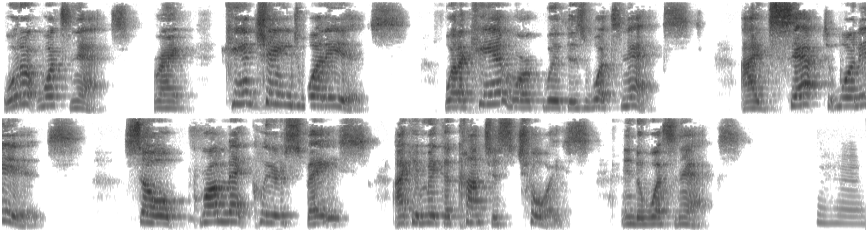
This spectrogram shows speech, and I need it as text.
What are, what's next, right? Can't change what is. What I can work with is what's next. I accept what is. So from that clear space, I can make a conscious choice into what's next. Mm-hmm.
